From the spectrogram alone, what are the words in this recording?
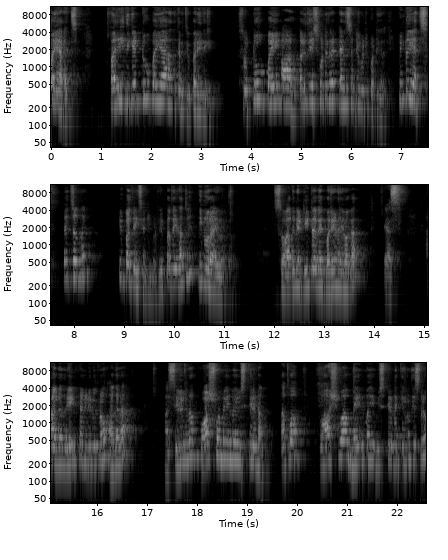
pi r h ಪರಿಧಿಗೆ ಟೂ ಪೈ ಆರ್ ಅಂತ ಕರಿತೀವಿ, ಪರಿಧಿಗೆ. ಸೊ ಟೂ ಪೈ ಆರ್ ಪರಿಧಿ ಎಷ್ಟು ಕೊಟ್ಟಿದ್ರೆ ಟೆನ್ ಸೆಂಟಿಮೀಟರ್ ಕೊಟ್ಟಿದ್ದಾರೆ. ಇಂಟು ಎಚ್ ಎಚ್ ಅಂದ್ರೆ ಇಪ್ಪತ್ತೈದು ಸೆಂಟಿಮೀಟರ್ ಇಪ್ಪತ್ತೈದು ಹತ್ತು ಇನ್ನೂರ ಐವತ್ತು ಸೊ ಅದನ್ನೇ ಡೀಟೇಲ್ ಆಗಿ ಬರೆಯೋಣ ಇವಾಗ. ಎಸ್ ಹಾಗಾದ್ರೆ ಏನ್ ಕಂಡುಹಿಡಿಬೇಕು ನಾವು? ಅದರ ಆ ಸಿಲಿಂಡರ್ನ ಪಾರ್ಶ್ವ ಮೇಲ್ಮೈ ವಿಸ್ತೀರ್ಣ ಅಥವಾ ಪಾರ್ಶ್ವ ಮೇಲ್ಮೈ ವಿಸ್ತೀರ್ಣಕ್ಕೆ ಇನ್ನೊಂದು ಹೆಸರು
